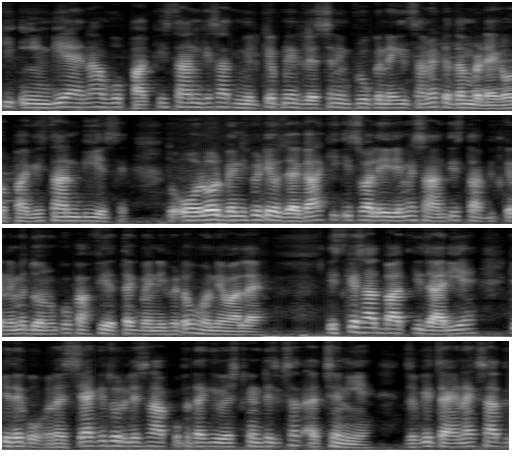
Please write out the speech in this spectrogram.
कि इंडिया है ना, वो पाकिस्तान के साथ मिलकर अपने रिलेशन इंप्रूव करने की दिशा में कदम बढ़ेगा और पाकिस्तान भी ऐसे। तो ऑल ओवर बेनिफिट हो जाएगा कि इस वाले एरिया में शांति स्थापित करने में दोनों को काफ़ी हद तक बेनिफिट होने वाला है। इसके साथ बात की जा रही है कि देखो, रशिया के जो रिलेशन आपको पता है कि वेस्ट कंट्रीज़ के साथ अच्छे नहीं है, जबकि चाइना के साथ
